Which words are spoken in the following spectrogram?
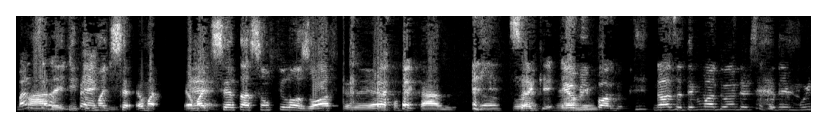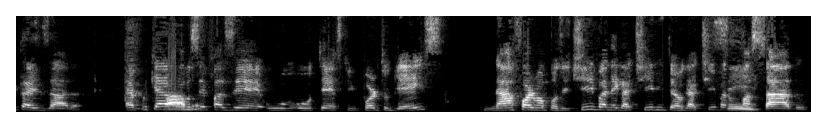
Mas não ah, daí tem uma, é uma, é uma é. dissertação filosófica, é complicado. Então, pô, eu me empolgo. Nossa, teve uma do Anderson que eu dei muita risada. É porque era ah, para você fazer o, o texto em português, na forma positiva, negativa, interrogativa, Sim. no passado.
